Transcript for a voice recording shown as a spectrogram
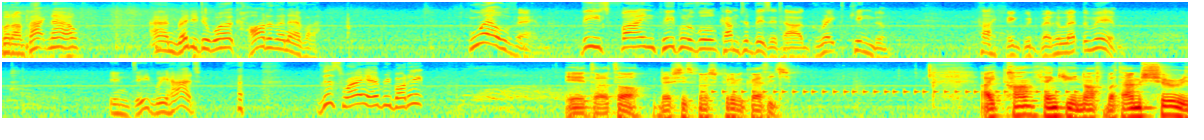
But I'm back now, and ready to work harder than ever. Well then, these fine people have all come to visit our great kingdom. I think we'd better let them in. Indeed, we had. this way, everybody. I to je to. Rešili smo naš prvi kvestić. I can't thank you enough, but I'm sure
